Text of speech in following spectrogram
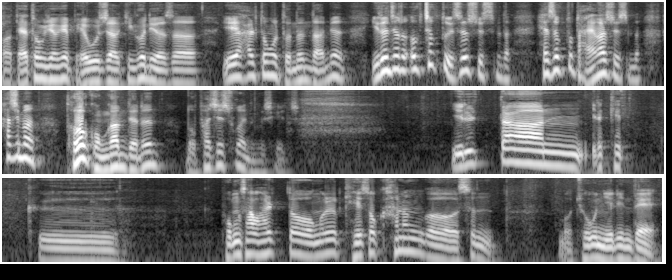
어, 대통령의 배우자 김건희 여사의 활동을 듣는다면 이런저런 억측도 있을 수 있습니다. 해석도 다양할 수 있습니다. 하지만 더 공감대는 높아질 수가 있는 것이겠죠. 일단 이렇게 그 봉사 활동을 계속 하는 것은 뭐 좋은 일인데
